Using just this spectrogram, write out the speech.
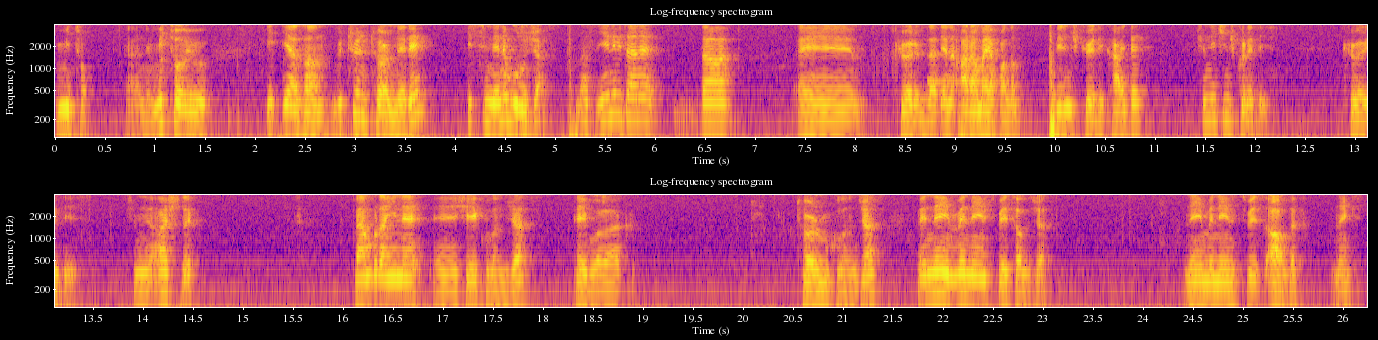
Mito. Yani mito'yu yazan bütün termleri isimlerini bulacağız. Nasıl? Yeni bir tane daha e, query bize yani arama yapalım. Birinci query kaydet. Şimdi ikinci query'deyiz. Query'deyiz. Şimdi açtık. Ben buradan yine e, şeyi kullanacağız. Table olarak term'ü kullanacağız. Ve name ve namespace alacağız. Name ve namespace aldık. Next.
